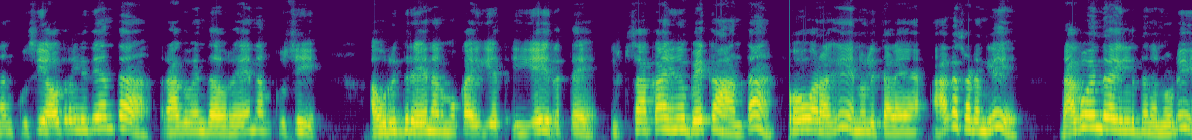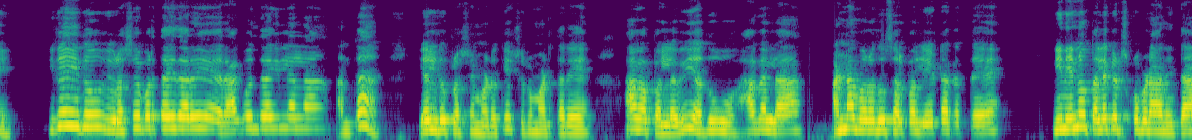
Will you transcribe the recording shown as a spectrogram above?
ನನ್ ಖುಷಿ ಯಾವ್ದ್ರಲ್ಲಿದೆ ಅಂತ? ರಾಘವೇಂದ್ರ ಅವರೇ, ನನ್ ಖುಷಿ. ಅವ್ರಿದ್ರೆ ನನ್ ಮುಖ ಹೀಗೆ ಹೀಗೆ ಇರುತ್ತೆ. ಇಷ್ಟು ಸಾಕಾ? ಏನು ಬೇಕಾ ಅಂತ ಓವರ್ ಆಗಿ ನುಲಿತಾಳೆ. ಆಗ ಸಡನ್ಲಿ ರಾಘವೇಂದ್ರ ಇಲ್ಲದನ್ನ ನೋಡಿ, ಇದೇ ಇದು, ಇವ್ರು ಅಷ್ಟೇ ಬರ್ತಾ ಇದ್ದಾರೆ ರಾಘವೇಂದ್ರ ಇಲ್ಲಲ್ಲ ಅಂತ ಎಲ್ರು ಪ್ರಶ್ನೆ ಮಾಡೋಕೆ ಶುರು ಮಾಡ್ತಾರೆ. ಆಗ ಪಲ್ಲವಿ, ಅದು ಹಾಗಲ್ಲ. ಅಣ್ಣ ಬರೋದು ಸ್ವಲ್ಪ ಲೇಟ್ ಆಗತ್ತೆ. ನೀನೇನು ತಲೆ ಕೆಡ್ಸ್ಕೊಬೇಡ ಅನಿತಾ.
